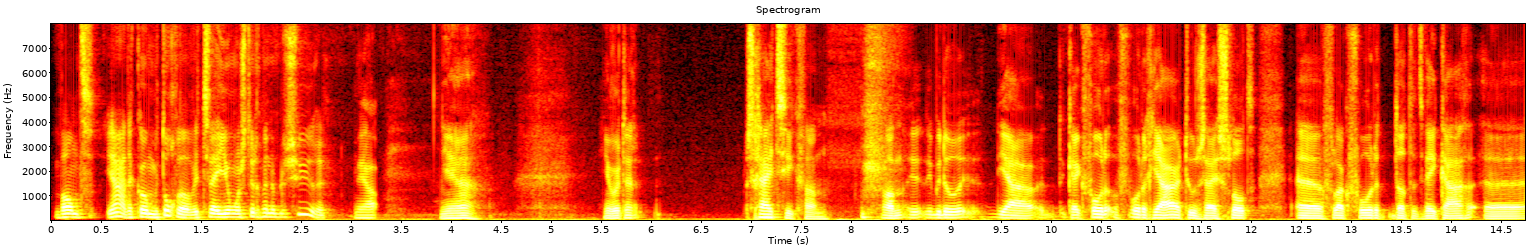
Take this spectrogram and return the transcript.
Want ja, er komen toch wel weer twee jongens terug met een blessure. ja. Ja. Je wordt er scheidsziek van. Van. Ik bedoel, ja, kijk, vor- vorig jaar toen zei Slot, eh, vlak voordat het WK eh,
